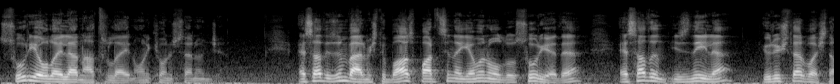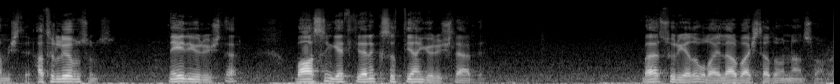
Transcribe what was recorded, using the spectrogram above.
Suriye olaylarını hatırlayın 12-13 sene önce. Esad izin vermişti. Bazı partisinin egemen olduğu Suriye'de Esad'ın izniyle yürüyüşler başlamıştı. Hatırlıyor musunuz? Neydi yürüyüşler? Bağız'ın yetkilerini kısıtlayan yürüyüşlerdi. Ve Suriye'de olaylar başladı ondan sonra.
